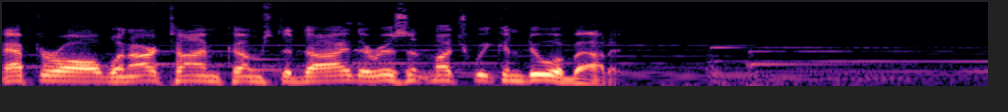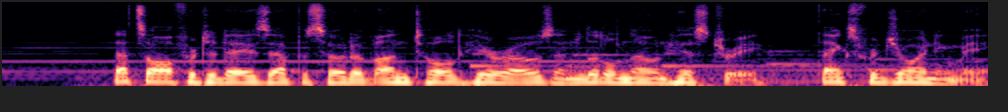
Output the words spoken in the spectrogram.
After all, when our time comes to die, there isn't much we can do about it. That's all for today's episode of Untold Heroes and Little Known History. Thanks for joining me.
